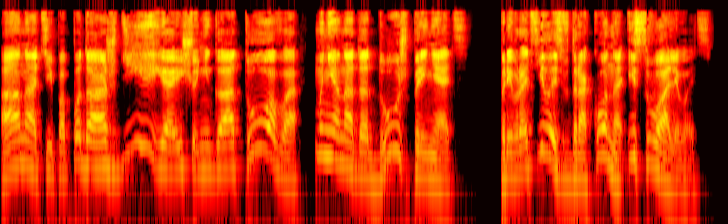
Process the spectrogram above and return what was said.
А она типа, подожди, я еще не готова, мне надо душ принять. Превратилась в дракона и сваливать.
